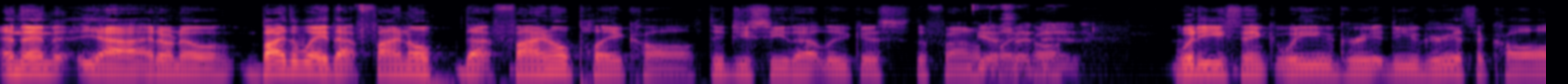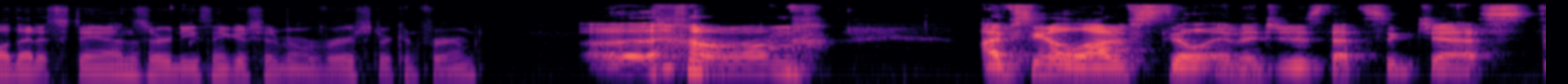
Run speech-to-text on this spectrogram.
And then yeah, I don't know. By the way, that final that final play call. Did you see that, Lucas? The final yes, play I call. did. What do you think? What do you agree? Do you agree with the call that it stands, or do you think it should have been reversed or confirmed? Uh, um, I've seen a lot of still images that suggest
